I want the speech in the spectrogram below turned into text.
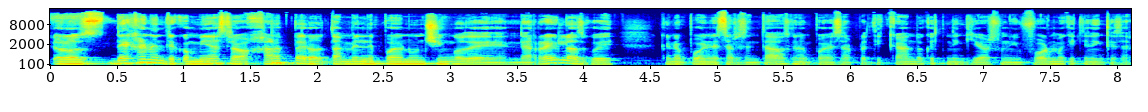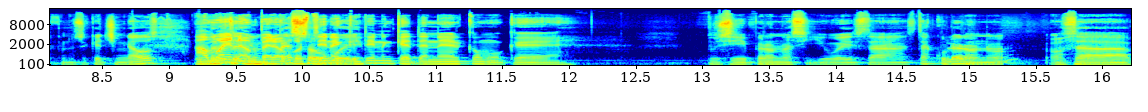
los dejan entre comillas trabajar, pero también le ponen un chingo de, de reglas, güey. Que no pueden estar sentados, que no pueden estar platicando, que tienen que llevar su uniforme, que tienen que estar que no sé qué chingados. Ah, no bueno, pero pues tienen que, tienen que tener como que... Pues sí, pero aún así, güey, está, está culero, ¿no? O sea,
